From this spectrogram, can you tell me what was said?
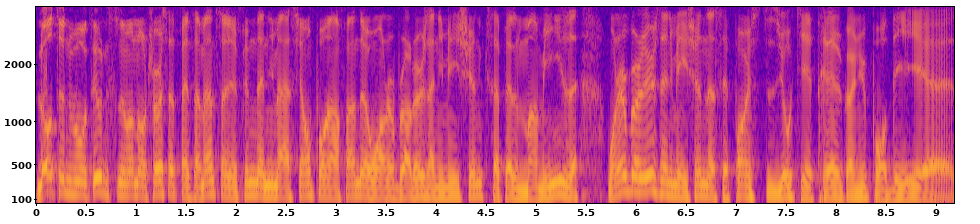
L'autre nouveauté au cinéma No Shore cette fin de semaine, c'est un film d'animation pour enfants de Warner Brothers Animation qui s'appelle Mummies. Warner Brothers Animation, c'est pas un studio qui est très reconnu pour des euh,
